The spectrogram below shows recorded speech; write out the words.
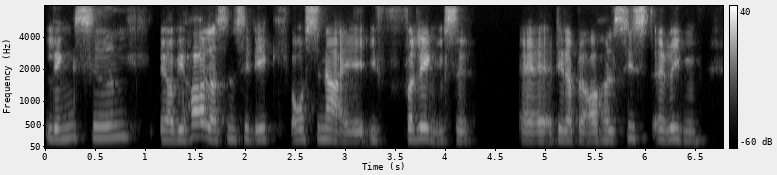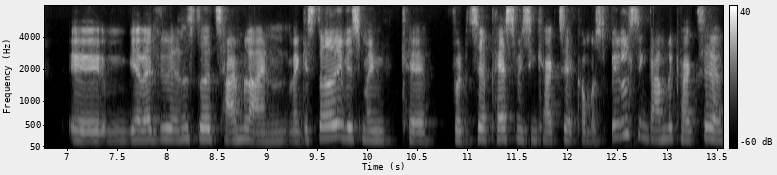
længe siden, øh, og vi holder sådan set ikke vores scenarie i forlængelse af det, der blev afholdt sidst af Riben. Øh, vi har valgt et andet sted i timeline. Man kan stadig, hvis man kan få det til at passe med sin karakter, komme og spille sin gamle karakter,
